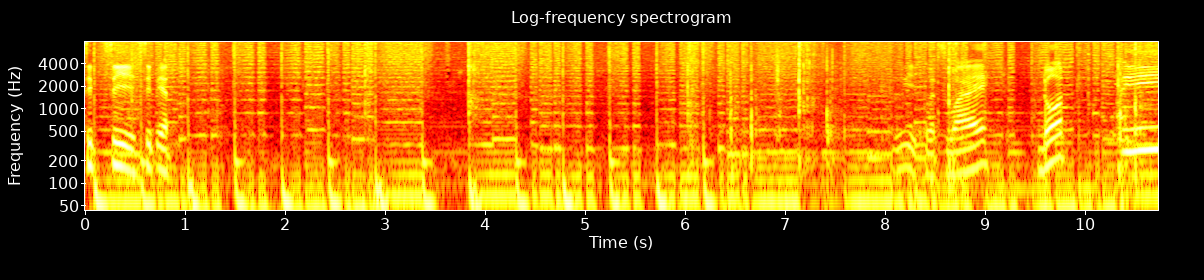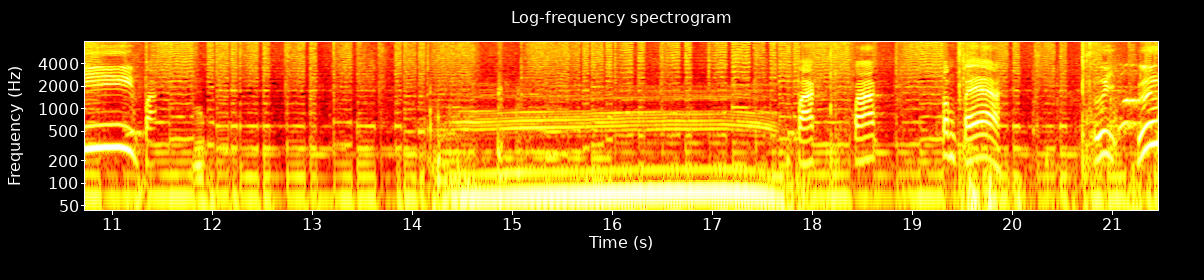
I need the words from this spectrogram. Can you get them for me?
สิบสี่สิบเอ็ดอุ้ยเปิดสวย โดดนี่ปัก ปักปักต้องแปรเอ้ยเอ้ย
